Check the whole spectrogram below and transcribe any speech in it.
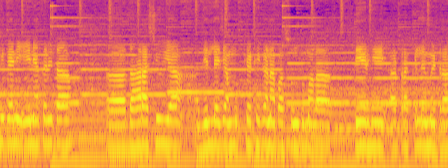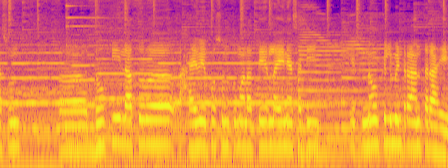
ठिकाणी येण्याकरिता धाराशिव या जिल्ह्याच्या मुख्य ठिकाणापासून तुम्हाला तेर हे अठरा किलोमीटर असून धोकी ढोकी लातूर हायवेपासून तुम्हाला तेरला येण्यासाठी एक नऊ किलोमीटर अंतर आहे.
